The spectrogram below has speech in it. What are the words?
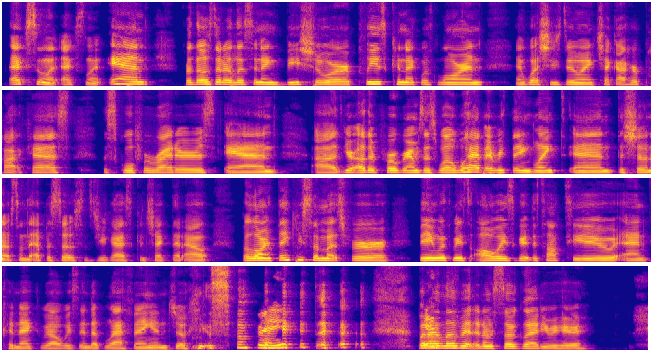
Excellent, excellent. And for those that are listening, be sure, please connect with Lauren and what she's doing. Check out her podcast, The School for Writers, and uh, your other programs as well. We'll have everything linked in the show notes on the episode so that you guys can check that out. But Lauren, thank you so much for being with me. It's always good to talk to you and connect. We always end up laughing and joking at some point. but I love it, and I'm so glad you were here.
